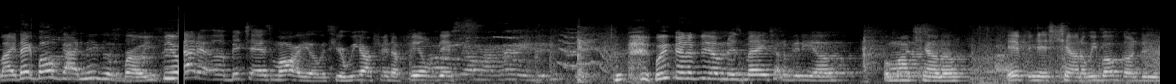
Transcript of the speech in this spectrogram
Like they both got niggas, bro. You feel? Now that uh, bitch ass Mario is here, we are finna film this. we finna film this main channel video for my channel and for his channel. We both gonna do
